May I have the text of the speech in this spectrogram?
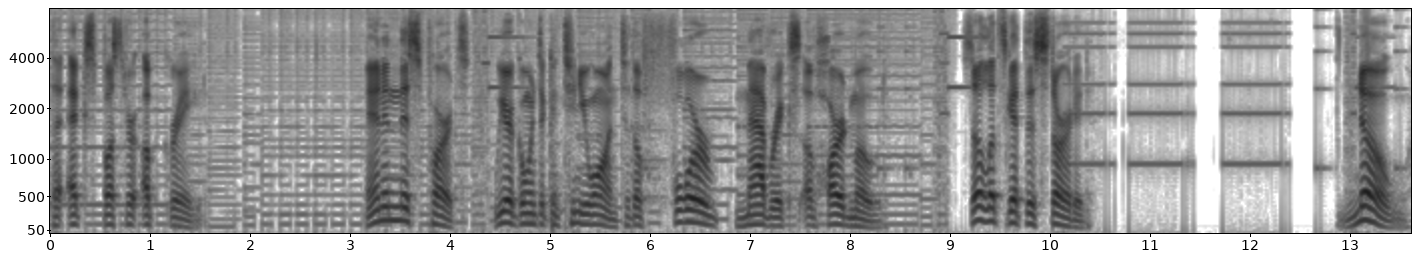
the X-Buster upgrade. And in this part, we are going to continue on to the four Mavericks of Hard Mode. So let's get this started. No!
